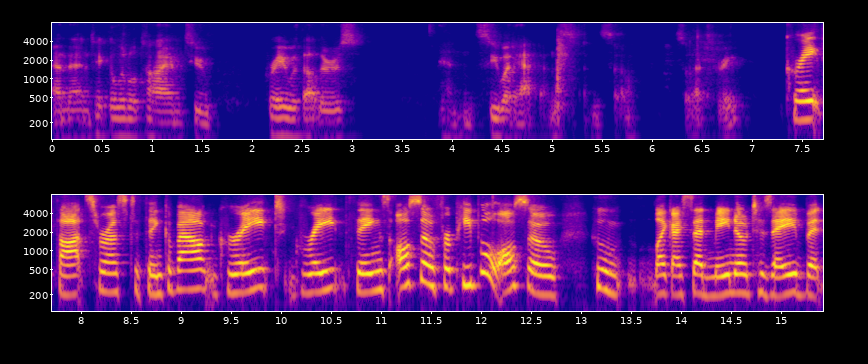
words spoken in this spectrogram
and then take a little time to pray with others and see what happens. And so, so that's great great thoughts for us to think about great great things. Also for people also who like i said may know Taizé but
